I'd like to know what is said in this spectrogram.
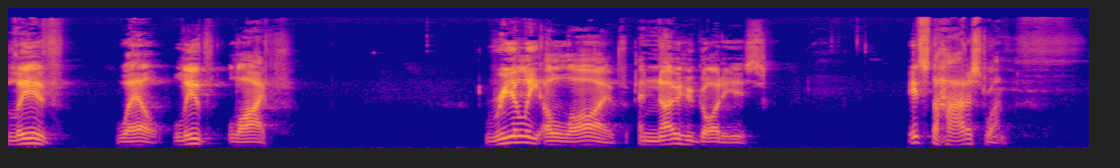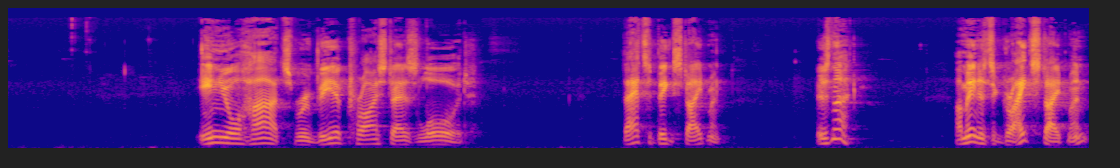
Live well. Live life. Really alive and know who God is. It's the hardest one. In your hearts, revere Christ as Lord. That's a big statement, isn't it? I mean, it's a great statement,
